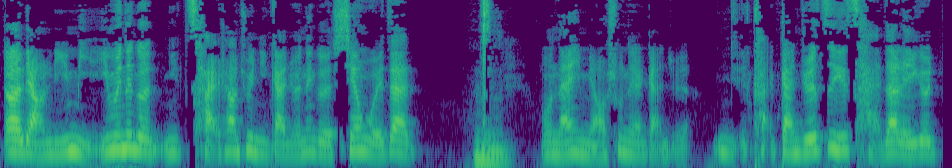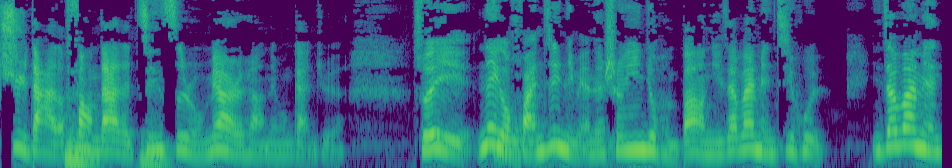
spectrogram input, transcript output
呃两厘米，因为那个你踩上去，你感觉那个纤维在嗯我难以描述那个感觉，你感感觉自己踩在了一个巨大的、放大的金丝绒面儿上那种感觉，所以那个环境里面的声音就很棒。你在外面几乎你在外面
